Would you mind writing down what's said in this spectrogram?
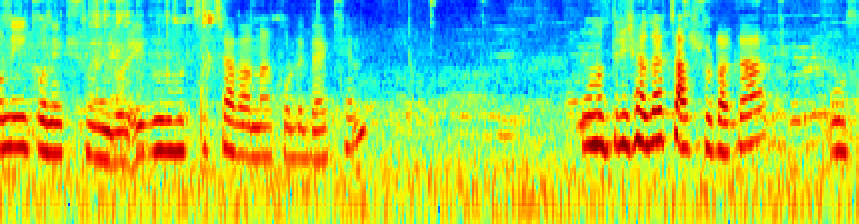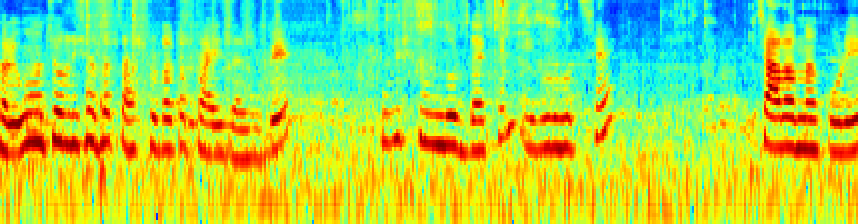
অনেক অনেক সুন্দর। এগুলো হচ্ছে চারানা করে দেখেন। উনত্রিশ হাজার চারশো টাকা, ও সরি উনচল্লিশ হাজার চারশো টাকা প্রাইস আসবে। খুবই সুন্দর দেখেন, এগুলো হচ্ছে চারানা করে।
